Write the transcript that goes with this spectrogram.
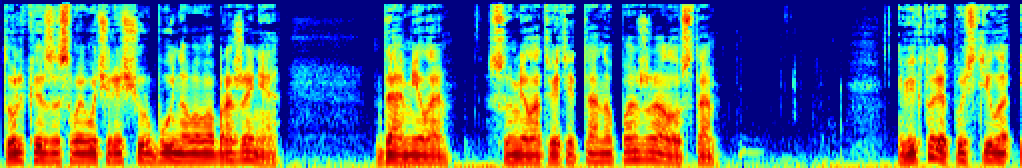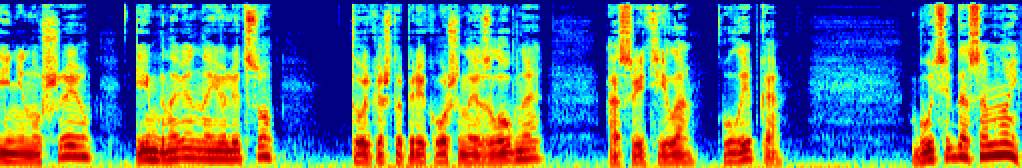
только из-за своего чересчур буйного воображения. «Да, милая», — сумела ответить та, — «ну, пожалуйста». Виктория отпустила Иннину шею, и мгновенно ее лицо, только что перекошенное злобное, осветила улыбка. «Будь всегда со мной»,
